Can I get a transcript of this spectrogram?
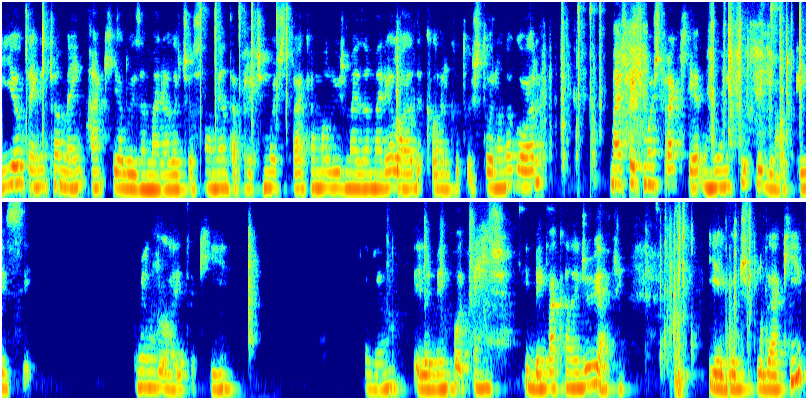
E eu tenho também aqui a luz amarela, deixa eu só aumentar para te mostrar que é uma luz mais amarelada, claro que eu estou estourando agora, mas para te mostrar que é muito legal esse ring light aqui, tá vendo? Ele é bem potente e bem bacana de viagem. E aí vou desplugar aqui.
